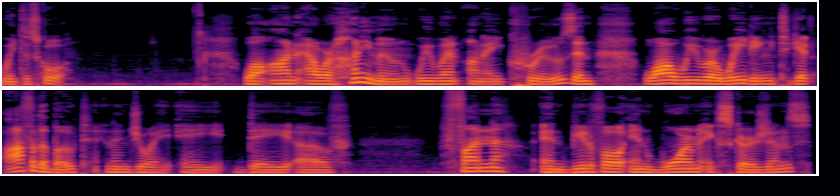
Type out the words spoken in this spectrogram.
went to school. While on our honeymoon, we went on a cruise, and while we were waiting to get off of the boat and enjoy a day of fun and beautiful and warm excursions,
